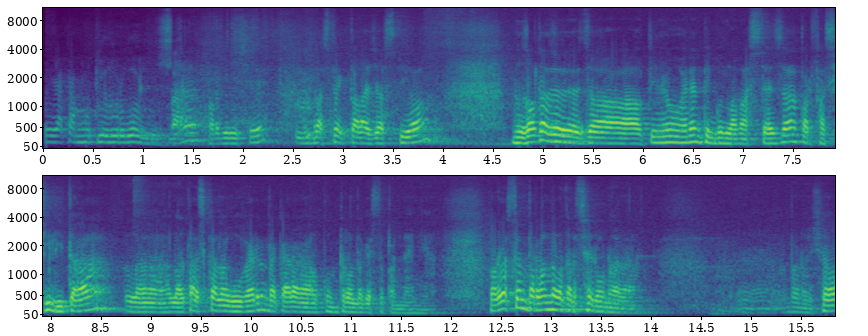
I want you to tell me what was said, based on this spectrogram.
No hi ha cap motiu d'orgull, eh, per dir-ho així, respecte a la gestió. Nosaltres des del primer moment hem tingut la mà estesa per facilitar la, la tasca de govern de cara al control d'aquesta pandèmia. Però ara estem parlant de la tercera onada. Eh, bueno, això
